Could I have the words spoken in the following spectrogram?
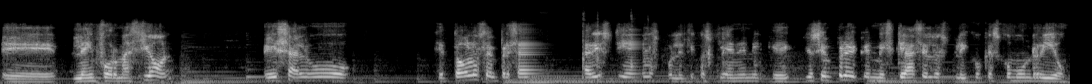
eh, la información es algo que todos los empresarios tienen, los políticos tienen, y que yo siempre en mis clases lo explico que es como un río,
